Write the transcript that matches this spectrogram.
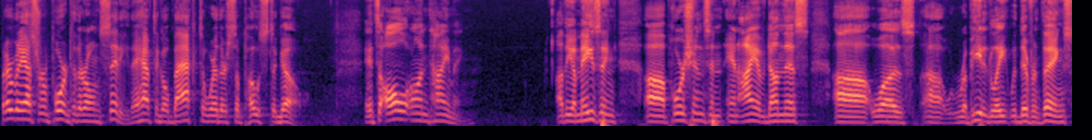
But everybody has to report to their own city. They have to go back to where they're supposed to go. It's all on timing. Uh, the amazing uh, portions, and, and I have done this, uh, was uh, repeatedly with different things.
